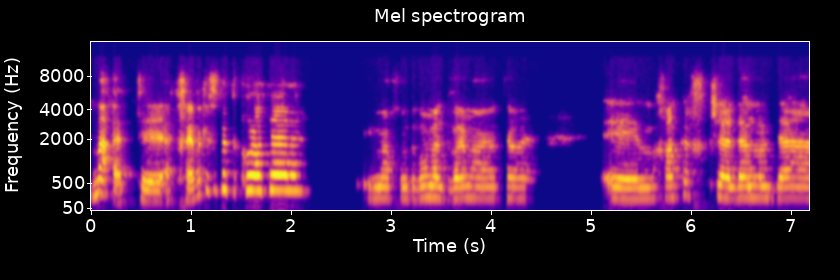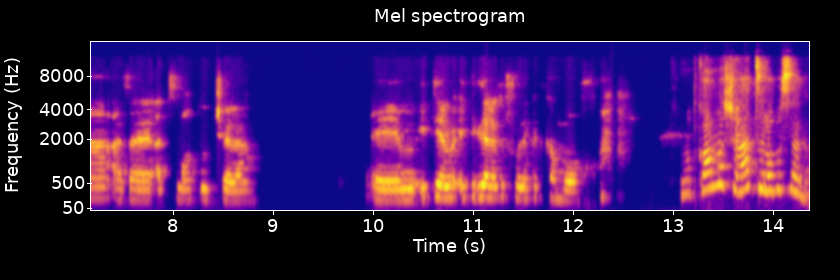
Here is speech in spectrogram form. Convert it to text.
מה, את, את חייבת לעשות את הקולות האלה? אם אנחנו מדברים על דברים היותר... אמ, אחר כך כשהילדה נולדה אז הסמרטוט שלה. אמ, היא תגדל להיות מפונקת כמוך. זאת אומרת כל מה שאת זה לא בסדר.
